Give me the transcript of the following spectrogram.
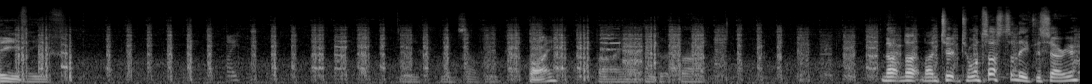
Leave. Leave. Bye. Bye, yeah, I think it was bye. No, no, no. Do, do you want us to leave this area?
